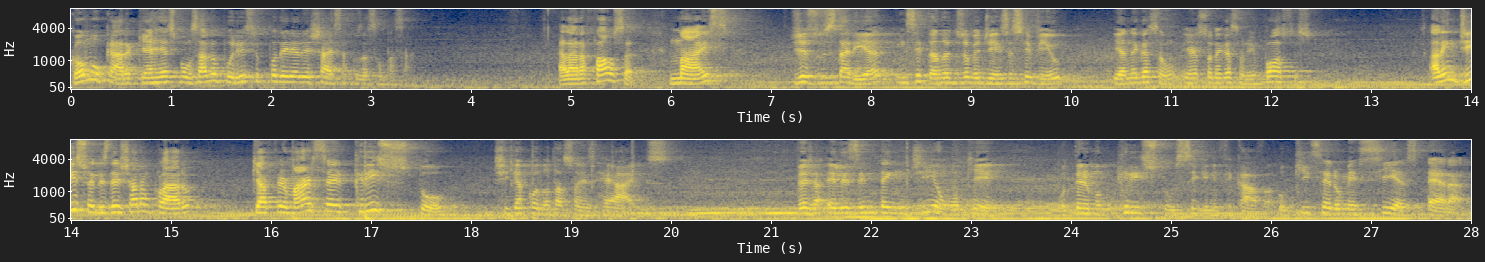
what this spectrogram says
Como o cara que é responsável por isso poderia deixar essa acusação passar? Ela era falsa, mas Jesus estaria incitando a desobediência civil e a negação e a sonegação de impostos. Além disso, eles deixaram claro que afirmar ser Cristo tinha conotações reais. Veja, eles entendiam o que o termo Cristo significava, o que ser o Messias era.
